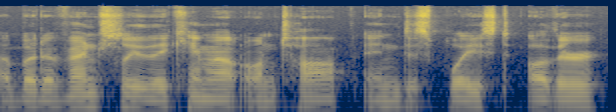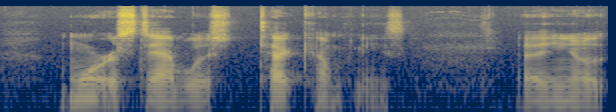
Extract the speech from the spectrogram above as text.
uh, but eventually they came out on top and displaced other more established tech companies. Uh, you know,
